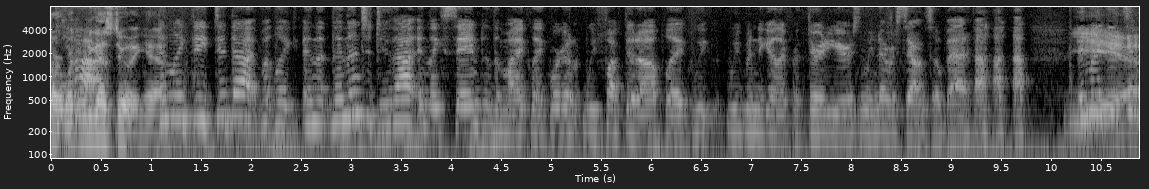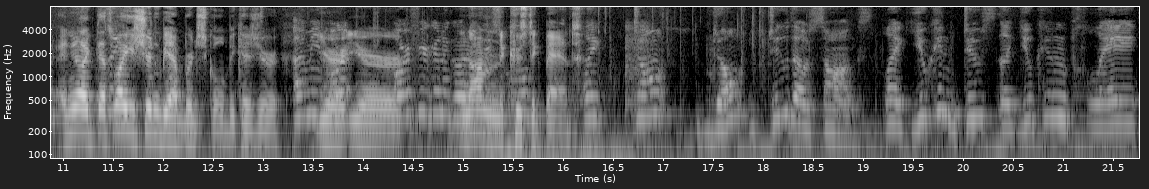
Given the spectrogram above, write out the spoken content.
or what, what are you guys doing? Yeah. And like they did that, but like, and, th- and then to do that and like say into the mic, like we're gonna, we fucked it up. Like we we've been together for thirty years and we never sound so bad. yeah, and, like, it's a- and you're like, that's like- why you shouldn't be at bridge school because you're I mean, you're or, you're or if you're gonna go not an school, acoustic band. like don't don't do those songs. Like you can do like you can play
